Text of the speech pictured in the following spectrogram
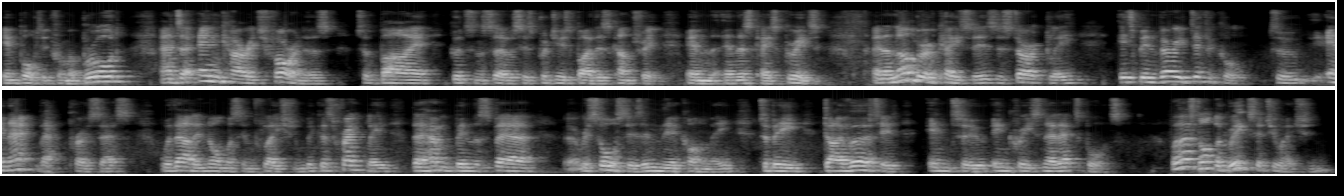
imported from abroad and to encourage foreigners to buy goods and services produced by this country, in, in this case, Greece. In a number of cases, historically, it's been very difficult to enact that process without enormous inflation because, frankly, there haven't been the spare uh, resources in the economy to be diverted into increased net exports. Well, that's not the Greek situation.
